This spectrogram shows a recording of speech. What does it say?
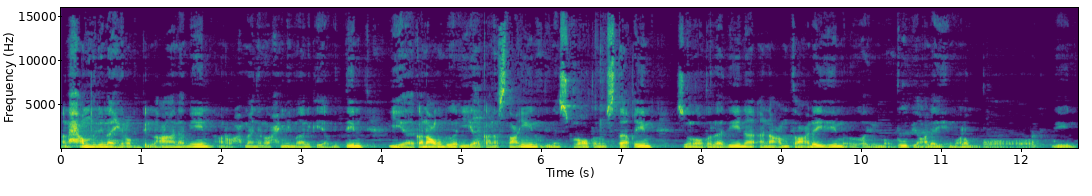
Alhamdulillahi Rabbil Alamin. Ar-Rahmanir Rahim Maliki Yawmiddin Iyaka na'budu wa iyaka nasta'in. Ihdinas siratal mustaqim. Siratal ladzina an'amta 'alaihim ghairil maghdubi 'alaihim waladdallin.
